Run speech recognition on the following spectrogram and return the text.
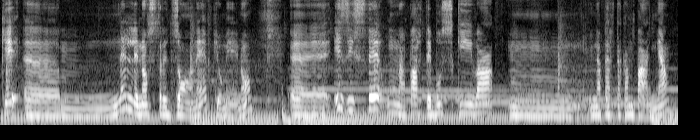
che ehm, nelle nostre zone più o meno eh, esiste una parte boschiva mm, in aperta campagna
